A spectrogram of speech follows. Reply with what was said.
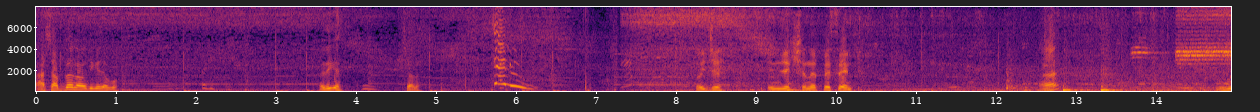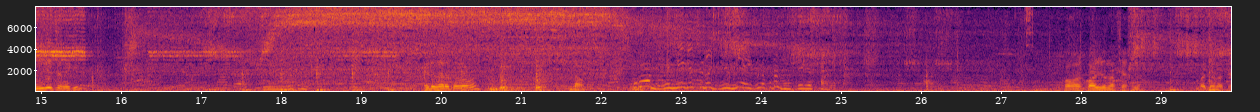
আর চাপবে না ওইদিকে যাব। ওইদিকে? চলো। ওই যে ইঞ্জেকশনের পেশেন্ট হ্যাঁ? ঘুমিয়ে গেছে নাকি? এটা ধরো তো বাবা। দাও। কজন আছে এখন? কজন আছে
